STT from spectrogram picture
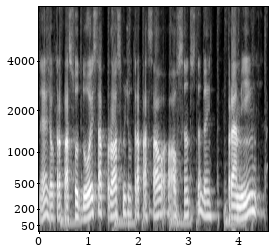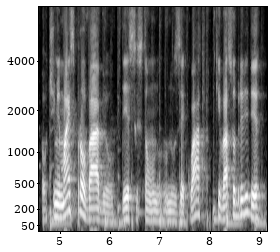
né? Já ultrapassou dois, está próximo de ultrapassar ao Santos também. Para mim, o time mais provável desses que estão no, no, Z4 que vai sobreviver.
